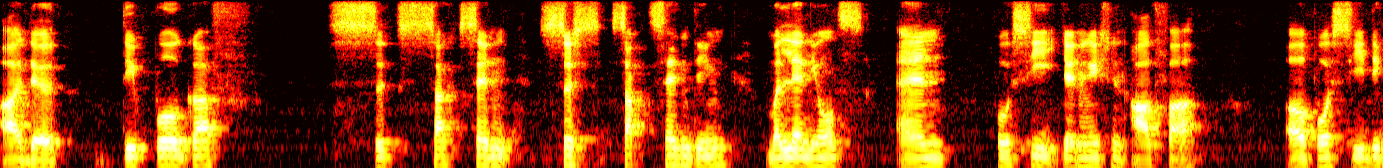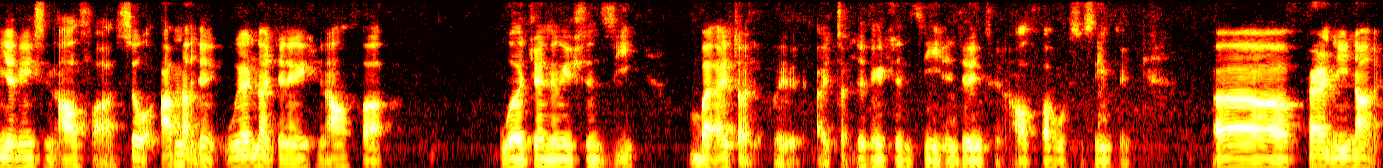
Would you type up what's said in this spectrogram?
are the typograph succeeding millennials and proceed generation alpha or proceeding generation alpha so i'm not we're not generation alpha we're generation z But I thought wait, I thought Generation Z and Generation Alpha was the same thing. Uh, apparently not.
